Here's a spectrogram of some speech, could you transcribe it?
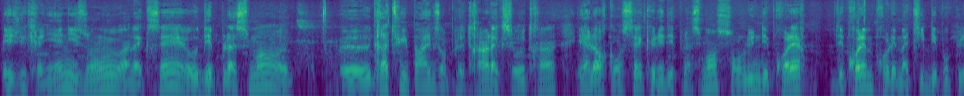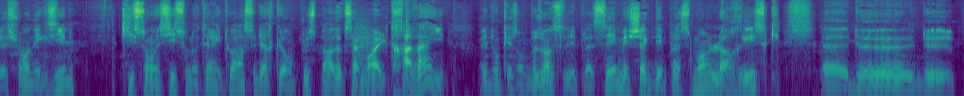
et les Ukrainiennes, ils ont un accès aux déplacements euh, gratuits, par exemple le train, l'accès au train, et alors qu'on sait que les déplacements sont l'une des, problèmes, des problèmes problématiques des populations en exil, qui sont aussi sur nos territoires, c'est-à-dire qu'en plus, paradoxalement, elles travaillent, et donc elles ont besoin de se déplacer, mais chaque déplacement leur risque de... de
